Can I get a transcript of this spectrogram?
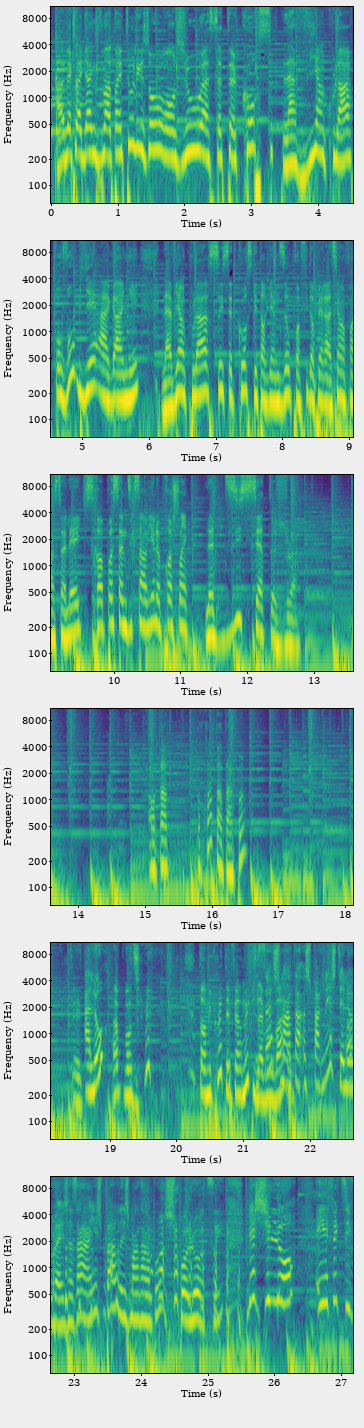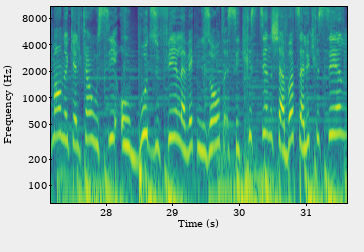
Avec la gang du matin, tous les jours, on joue à cette course La vie en couleur pour vos billets à gagner. La vie en couleur, c'est cette course qui est organisée au profit d'Opération Enfant Soleil qui sera pas samedi qui s'en vient, le prochain, le 17 juin. On t'ent- Pourquoi on t'entend pas? Allô? Hop, mon Dieu! Ton micro était fermé puis je l'avais ça, je, ouvert. m'entends- je parlais, j'étais là, ben sert à rien, je parle et je m'entends pas, je suis pas là, tu sais. Mais je suis là. Et effectivement, on a quelqu'un aussi au bout du fil avec nous autres, c'est Christine Chabot. Salut Christine.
